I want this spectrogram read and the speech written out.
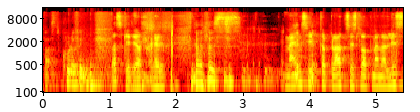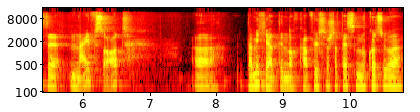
Passt, cooler Film. Das geht ja schnell. mein siebter Platz ist laut meiner Liste Knives Out. Äh, der Michi hat den noch gehabt. Willst du stattdessen nur kurz über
